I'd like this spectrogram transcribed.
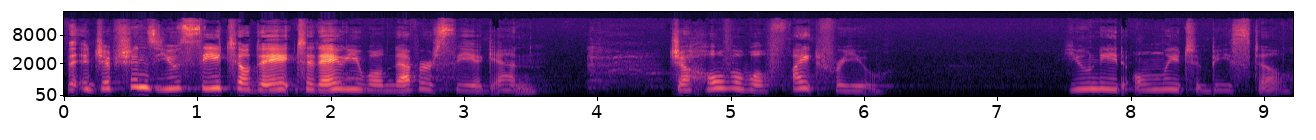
The Egyptians you see till day, today, you will never see again. Jehovah will fight for you. You need only to be still.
